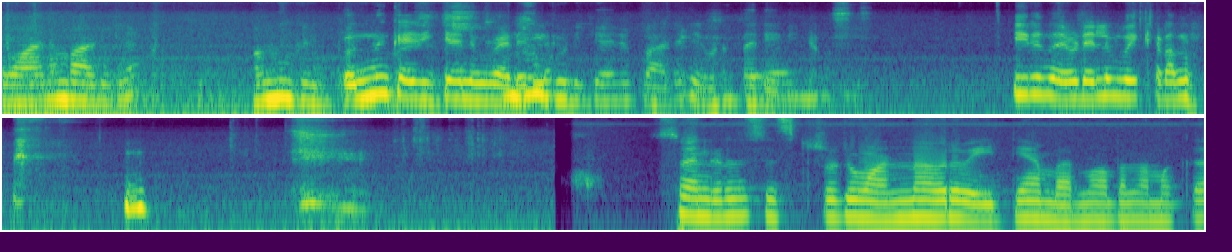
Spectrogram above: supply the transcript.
പോകാനും പാടില്ല. ഒന്നും ഒന്നും കഴിക്കാനും പാടില്ല. കുടിക്കാനും പാടില്ല. ഇവിടെ തന്നെ ഇരിക്കണം. ഇരുന്ന് എവിടെയെങ്കിലും പോയി കിടന്നു? സോ എന്റെ അടുത്ത് സിസ്റ്റർ ഒരു വൺ അവർ വെയിറ്റ് ചെയ്യാൻ പറഞ്ഞു. അപ്പം നമുക്ക്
